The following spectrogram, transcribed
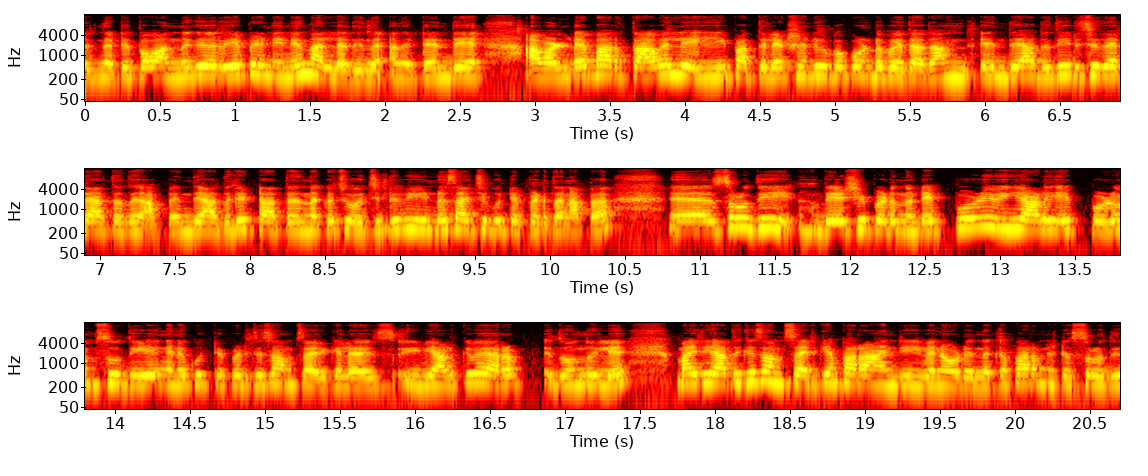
എന്നിട്ട് ഇപ്പൊ വന്നു കയറിയ പെണ്ണിന് നല്ലതിന്ന്. എന്നിട്ട് എന്തേ അവളുടെ ഭർത്താവല്ലേ ഈ പത്ത് ലക്ഷം രൂപ കൊണ്ടുപോയത്? അത് എന്തേ അത് തിരിച്ചു തരാത്തത്? അപ്പൊ എന്തേ അത് കിട്ടാത്തതെന്നൊക്കെ ചോദിച്ചിട്ട് വീണ്ടും സച്ചി കുറ്റപ്പെടുത്താൻ അപ്പൊ ശ്രുതി ദേഷ്യപ്പെടുന്നുണ്ട്. എപ്പോഴും ഇയാൾ എപ്പോഴും ശ്രുതിയെ ഇങ്ങനെ കുറ്റപ്പെടുത്തി സംസാരിക്കില്ല ഇയാൾക്ക് വേറെ ഇതൊന്നുമില്ലേ? മര്യാദയ്ക്ക് സംസാരിക്കാൻ പറ ആന്റി ഇവനോട് എന്നൊക്കെ പറഞ്ഞിട്ട് ശ്രുതി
